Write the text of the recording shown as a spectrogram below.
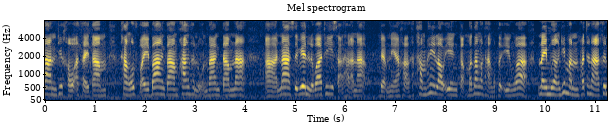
บ้าน ที่เขาอาศัยตามทางรถไฟบ้างตามข้างถนนบ้างตามหน้าอ่าหน้าเซเว่นหรือว่าที่สาธารณะแบบนี้ค่ะทำให้เราเองกลับมาตั้งคำถามกับตัวเองว่า ในเมืองที่มันพัฒนาขึ้น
